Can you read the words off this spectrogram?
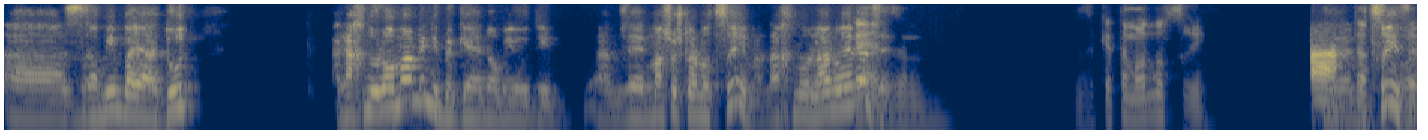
הזרמים ביהדות, אנחנו לא מאמינים בגיהנום יהודים. זה משהו של הנוצרים, אנחנו, לנו אין את זה. כן, זה קטע מאוד נוצרי. אה, נוצרי, זה,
